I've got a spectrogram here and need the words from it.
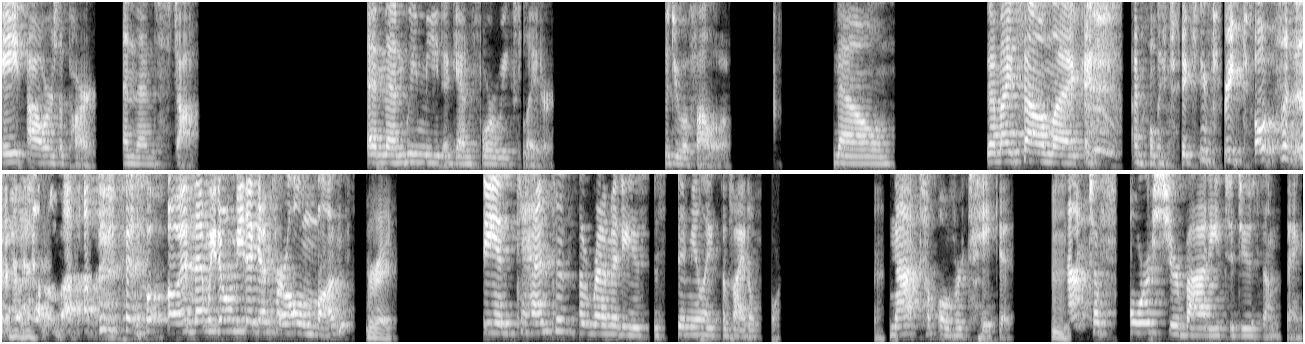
eight hours apart, and then stop. And then we meet again four weeks later to do a follow up. Now, that might sound like I'm only taking three doses, and then we don't meet again for a whole month. Right. The intent of the remedy is to stimulate the vital force, Okay. not to overtake it, Hmm. not to force your body to do something,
